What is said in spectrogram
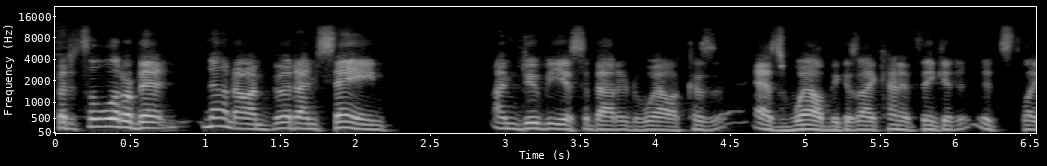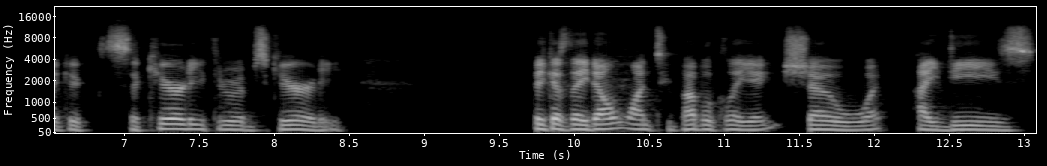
but it's a little bit, no, no, I'm, but I'm saying I'm dubious about it well, because as well, because I kind of think it, it's like a security through obscurity because they don't want to publicly show what IDs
